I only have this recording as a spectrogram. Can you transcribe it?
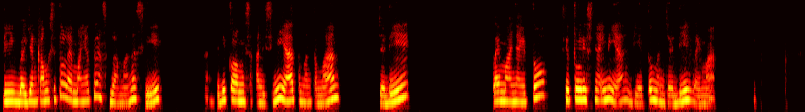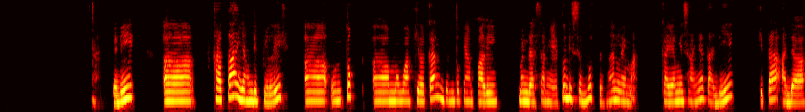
di bagian kamus itu lemanya tuh yang sebelah mana sih? Nah, jadi kalau misalkan di sini ya teman-teman, jadi lemanya itu si tulisnya ini ya, dia itu menjadi lema. Jadi uh, kata yang dipilih eh, untuk eh, mewakilkan bentuk yang paling mendasarnya itu disebut dengan lema. Kayak misalnya tadi kita ada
